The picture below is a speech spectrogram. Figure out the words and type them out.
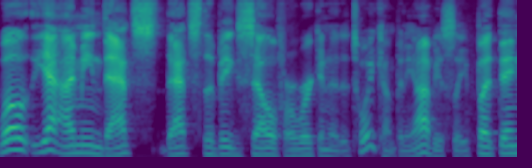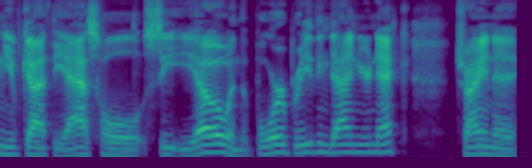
Well, yeah, I mean that's that's the big sell for working at a toy company, obviously. But then you've got the asshole CEO and the board breathing down your neck, trying to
